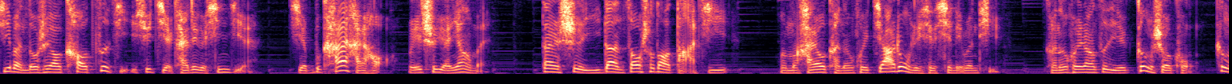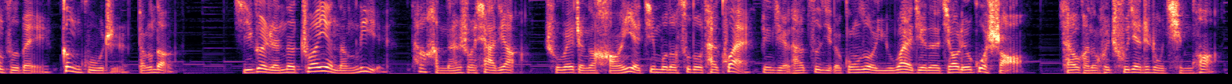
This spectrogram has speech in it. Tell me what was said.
基本都是要靠自己去解开这个心结。解不开还好，维持原样呗。但是，一旦遭受到打击，我们还有可能会加重这些心理问题，可能会让自己更社恐、更自卑、更固执等等。一个人的专业能力，他很难说下降，除非整个行业进步的速度太快，并且他自己的工作与外界的交流过少，才有可能会出现这种情况。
